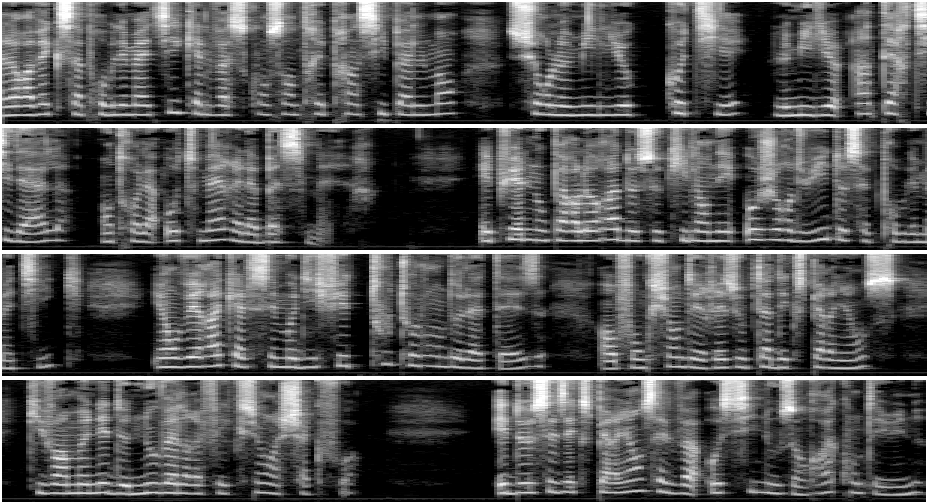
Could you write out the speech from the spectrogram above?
Alors avec sa problématique, elle va se concentrer principalement sur le milieu côtier, le milieu intertidal entre la haute mer et la basse mer. Et puis elle nous parlera de ce qu'il en est aujourd'hui de cette problématique, et on verra qu'elle s'est modifiée tout au long de la thèse, en fonction des résultats d'expérience, qui vont mener de nouvelles réflexions à chaque fois. Et de ces expériences, elle va aussi nous en raconter une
